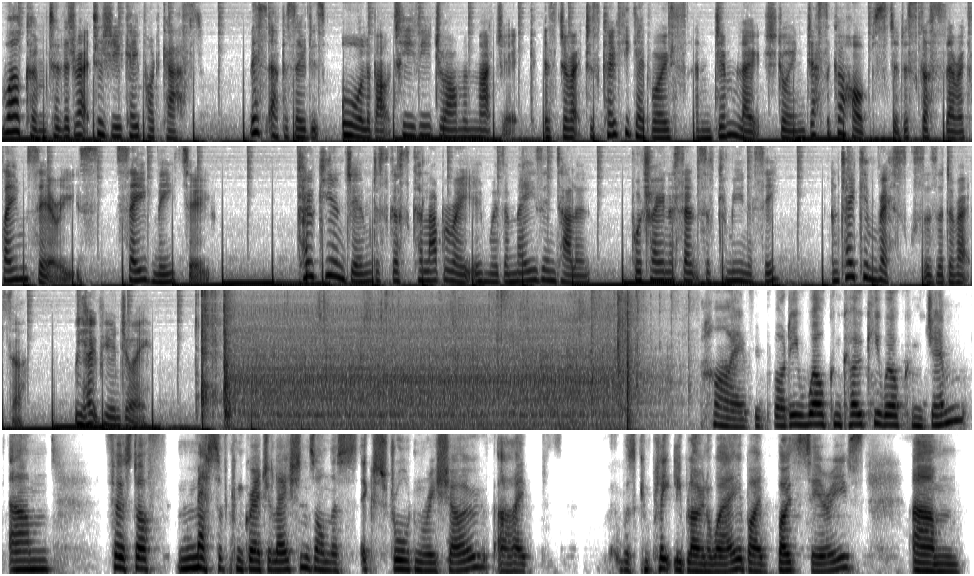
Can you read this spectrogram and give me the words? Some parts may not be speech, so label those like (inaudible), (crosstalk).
Welcome to the Directors UK podcast. This episode is all about TV drama magic as directors Coky Giedroyc and Jim Loach join Jessica Hobbs to discuss their acclaimed series, Save Me Too. Coky and Jim discuss collaborating with amazing talent, portraying a sense of community, and taking risks as a director. We hope you enjoy. Hi, everybody. Welcome, Coky. Welcome, Jim. Um, first off, massive congratulations on this extraordinary show. I was completely blown away by both series. Um,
